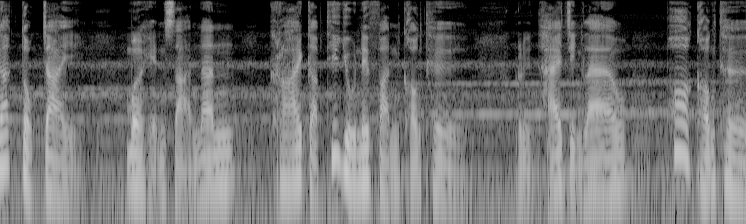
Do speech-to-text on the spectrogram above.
งักตกใจ เมื่อเห็นสารนั้น คล้ายกับที่อยู่ในฝันของเธอ หรือแท้จริงแล้ว พ่อของเธอ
